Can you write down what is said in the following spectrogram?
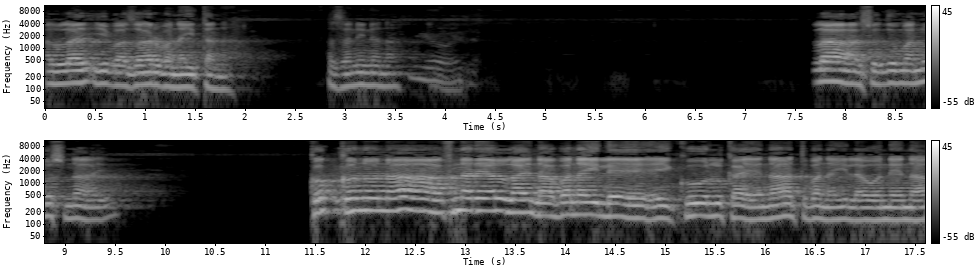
আল্লাহ ই বাজার বানাইতা না। জানি না না? আল্লাহ শুধু মানুষ নাই। কখনো না আপনারে আল্লাহ না বানাইলে, এই কুল কায়নাত বানাইলা ওনে না।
